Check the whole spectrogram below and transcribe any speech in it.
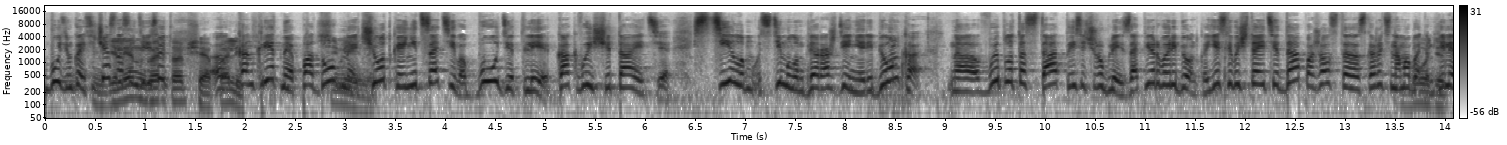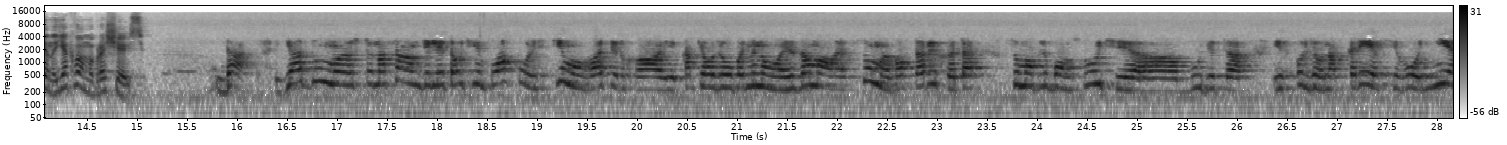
будем говорить. Сейчас нас Елена интересует говорит вообще э, политике. конкретная, подобная, Семейной. четкая инициатива. Будет ли, как вы считаете, стимулом, стимулом для рождения ребенка э, выплата 100 тысяч рублей за первого ребенка? Если вы считаете да, пожалуйста, скажите нам об этом. Будет. Елена, я к вам обращаюсь. Да, я думаю, что на самом деле это очень плохой стимул. Во-первых, а, и, как я уже упомянула, из-за малой суммы. Во-вторых, эта сумма в любом случае а, будет а, использована, скорее всего, не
